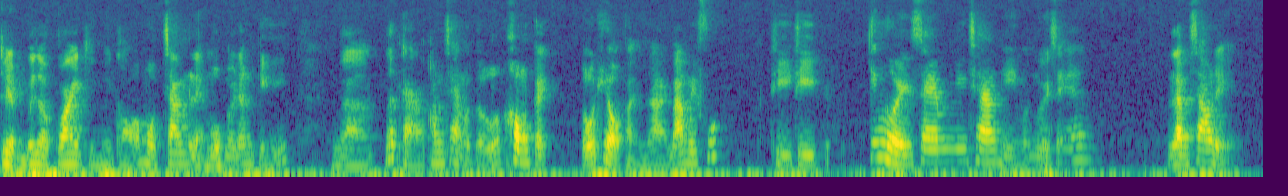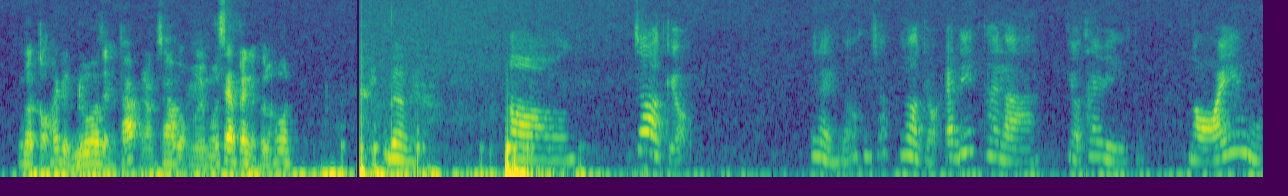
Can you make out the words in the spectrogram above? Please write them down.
điểm bây giờ quay thì mới có 101 người đăng ký. Và tất cả content của tớ không cái tối thiểu phải dài 30 phút. Thì thì cái người xem như trang thì mọi người sẽ làm sao để người cậu hãy được đưa giải pháp làm sao mọi người muốn xem kênh của tớ hơn? Được. Ờ chắc là kiểu cái này nữa không chắc nhưng mà kiểu edit hay là kiểu thay vì nói một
